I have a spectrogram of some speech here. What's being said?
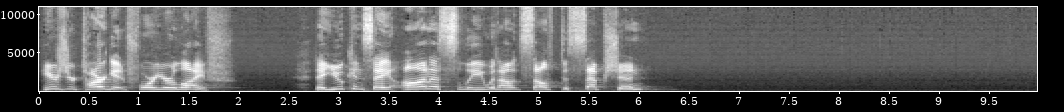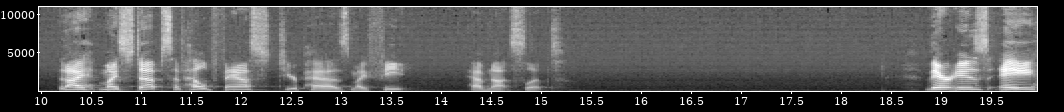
Here's your target for your life that you can say honestly, without self deception, that I, my steps have held fast to your paths, my feet have not slipped. There is a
